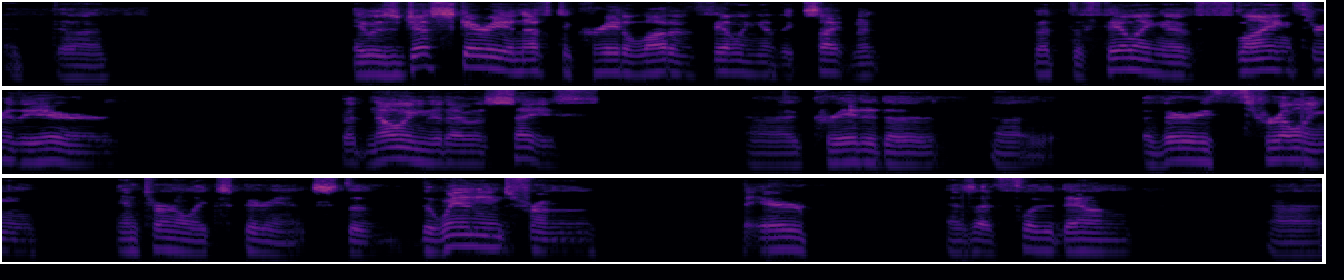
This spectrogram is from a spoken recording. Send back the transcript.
It, uh, it was just scary enough to create a lot of feeling of excitement, but the feeling of flying through the air but knowing that I was safe uh, created a, a, a very thrilling internal experience. The the wind from the air as I flew down, uh,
